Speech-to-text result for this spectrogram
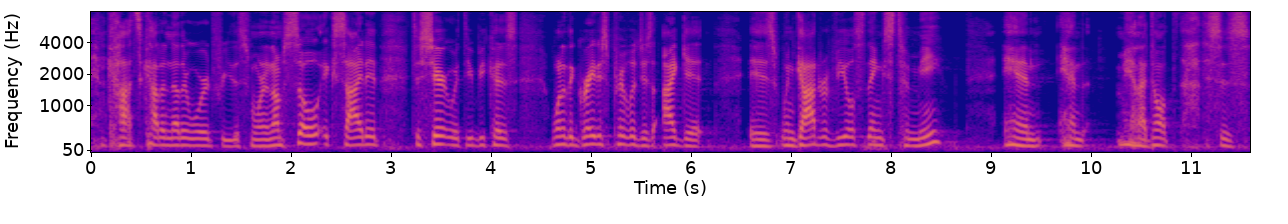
and God's got another word for you this morning. I'm so excited to share it with you because one of the greatest privileges I get is when God reveals things to me. And, and man, I don't, ah, this is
